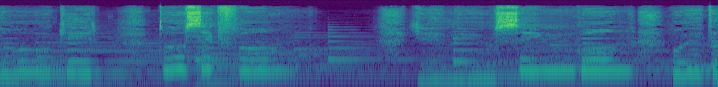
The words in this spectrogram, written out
恼结都释放，夜了星光会到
